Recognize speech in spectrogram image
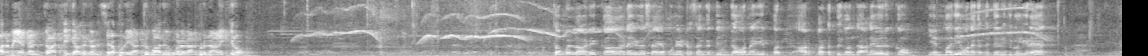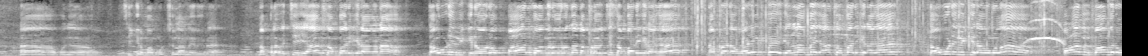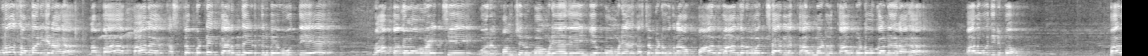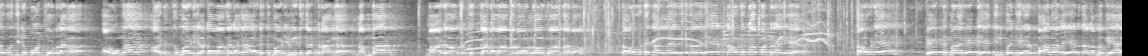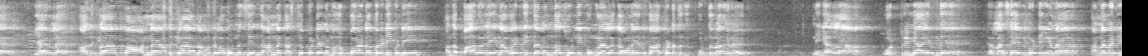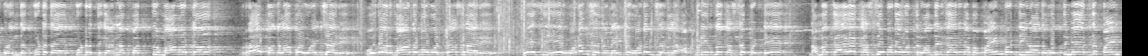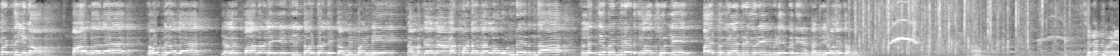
அருமை அண்ணன் கார்த்திக் அவர்கள் சிறப்புரையாற்றுமாறு உங்களை அன்புடன் அழைக்கிறோம். தமிழ்நாடு கால்நடை விவசாய முன்னேற்ற சங்கத்தின் கவர்னர் ஏற்பாட்டு ஆர்ப்பாட்டத்துக்கு வந்த அனைவருக்கும் என் மதிய வணக்கத்தை தெரிவித்துக் கொள்கிறேன். நான் கொஞ்சம் சீக்கிரமாக முடிச்சிடலான்னு இருக்கிறேன். நம்மளை வச்சு யார் சம்பாதிக்கிறாங்கன்னா தவிடு விற்கிறவரும் பால் வாங்குறவரும் தான் நம்மளை வச்சு சம்பாதிக்கிறாங்க. நம்மளோட உழைப்பு எல்லாமே யார் சம்பாதிக்கிறாங்க? தவிடு விற்கிறவங்களும் வாங்குறவங்களும் நம்ம பாலை கஷ்டப்பட்டு கறந்து எடுத்துன்னு போய் ஊற்றி பகலாக உழைச்சி ஒரு ஃபங்க்ஷனுக்கு போக முடியாது எங்கேயும் போக முடியாது கஷ்டப்பட்டு ஊற்றினா பால் வாங்குறவங்க சேரில் கால் மாட்டில் கால் போட்டு உட்காந்துக்கிறாங்க பாலை ஊற்றிட்டு போ. பாலை ஊற்றிட்டு போன்னு சொல்கிறாங்க அவங்க அடுக்குமாடி இடம் வாங்குறாங்க அடுக்குமாடி வீடு கட்டுறாங்க. நம்ம மாடு வாங்குறதுக்கு கடை வாங்குறோம் லோன் வாங்குறோம். தவிடு நல்லா இருக்கிறவரு தவிடு என்ன பண்ணுறாரு தவிடு ரேட்டு மேலே ரேட்டு ஏற்றின்னு பண்ணிக்கிறார் பால் வேலை ஏறுதா நமக்கு. ஏறல. அதுக்கெல்லாம் இப்போ அண்ணன் அதுக்கெல்லாம் நமக்கெல்லாம் ஒன்று சேர்ந்து அண்ணன் கஷ்டப்பட்டு நமக்கு போராட்டம் ரெடி பண்ணி அந்த பால் வேலையை நான் உயர்த்தி தரேன்னு தான் சொல்லி இப்போ உங்களை எல்லாம் கவனம் இருப்பு ஆர்ப்பாட்டத்துக்கு கொடுத்துருவாரு நீங்கள் எல்லாம் ஒற்றுமையாக இருந்து எல்லாம் செயல்பட்டீங்கன்னா அண்ணன் வெற்றி பெறும் இந்த கூட்டத்தை கூட்டுறதுக்கு அண்ணன் பத்து மாவட்டம் ரா பகலாக போய் உழைச்சாரு. ஒரு ஒரு மாவட்டமும் ஒரு பேசினாரு. உடம்பு சரியில்லை நைட்டு உடம்பு சரியில்லை. அப்படி இருந்தால் கஷ்டப்பட்டு நமக்காக கஷ்டப்பட ஒருத்தர் வந்திருக்காரு நம்ம பயன்படுத்திக்கணும். அதை ஒத்துமையாக இருந்து பயன்படுத்திக்கணும். பால் வேலை தவிட்டு வேலை எல்லாம் பால் வேலையை ஏற்றி தவிட்டு வேலையை கம்மி பண்ணி நமக்கான ஆர்ப்பாட்டம் எல்லாம் ஒன்று இருந்தால் எல்லாத்தையும் வென்று எடுக்கலாம் சொல்லி வாய்ப்புக்கு நன்றி கூறி விடைபெறுகிறேன். நன்றி வணக்கம். சிறப்புரை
